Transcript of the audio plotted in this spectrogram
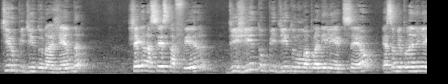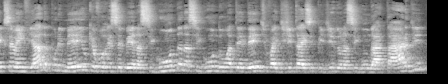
tira o pedido na agenda, chega na sexta-feira, digita o pedido numa planilha em Excel, essa minha planilha em Excel é enviada por e-mail que eu vou receber na segunda, na segunda um atendente vai digitar esse pedido na segunda à tarde,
